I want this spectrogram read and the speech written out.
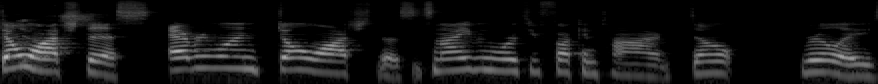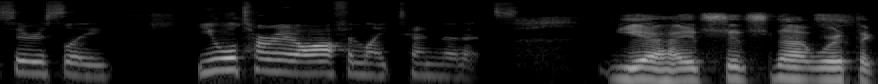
Don't watch this. Everyone, don't watch this. It's not even worth your fucking time. Don't really, seriously. You will turn it off in like 10 minutes. Yeah, it's it's not worth the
